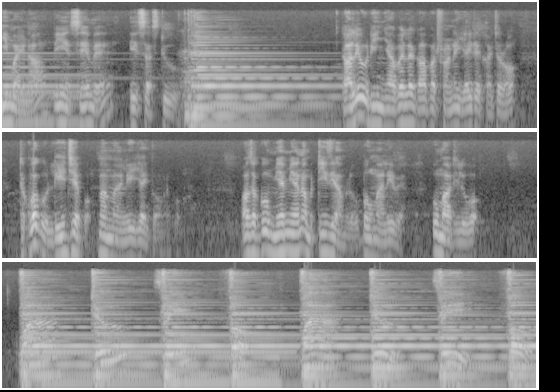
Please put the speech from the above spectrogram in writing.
E minor ပြီးရင်ဆင်းမယ် A sus2 ဒါလေးကိုဒီညာဘက်လက်ကပတ်ထရန်နဲ့ရိုက်တဲ့ခါကျတော့တစ်ခွက်ကို၄ချက်ပေါ့မှန်မှန်လေးရိုက်သွားမယ်ပေါ့။ဘာလို့ဆိုကိုမြန်မြန်တော့မတီးစရာမလိုပုံမှန်လေးပဲ။ဥပမာဒီလိုပေါ့1 2 3 4 1 2 3 4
